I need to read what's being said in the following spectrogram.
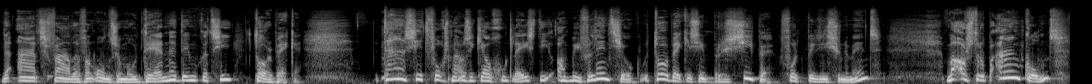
de aartsvader van onze moderne democratie, Thorbecke. Daar zit volgens mij, als ik jou goed lees, die ambivalentie ook. Thorbecke is in principe voor het petitionement. Maar als het erop aankomt,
